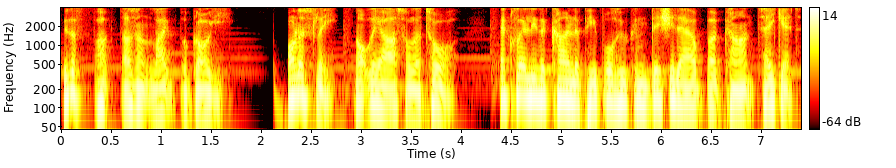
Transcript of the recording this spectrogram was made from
Who the fuck doesn't like bulgogi? Honestly, not the asshole at all. They're clearly the kind of people who can dish it out but can't take it.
